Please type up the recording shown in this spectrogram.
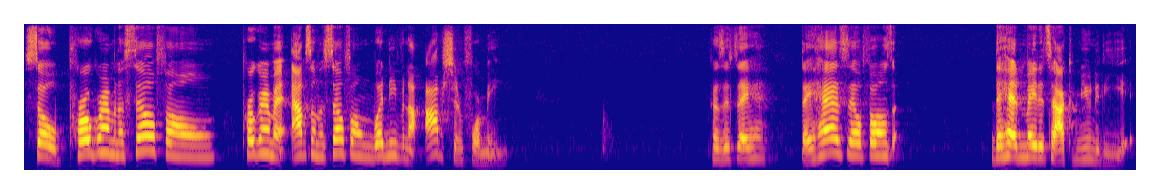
So programming a cell phone, programming apps on a cell phone wasn't even an option for me. Because if they they had cell phones, they hadn't made it to our community yet.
